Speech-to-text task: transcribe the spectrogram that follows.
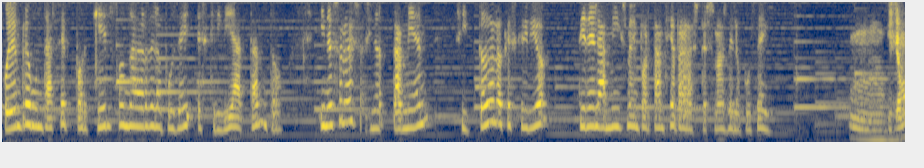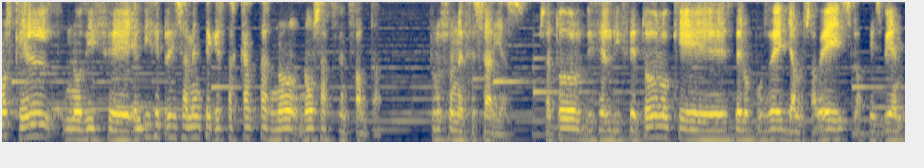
pueden preguntarse por qué el fundador del Opus Dei escribía tanto. Y no solo eso, sino también si todo lo que escribió tiene la misma importancia para las personas del Opus Dei. Mm, digamos que él no dice, él dice precisamente que estas cartas no, no os hacen falta, no son necesarias. O sea, todo, dice, él dice, todo lo que es del Opus Dei ya lo sabéis, lo hacéis bien.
